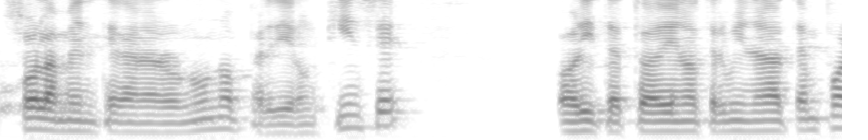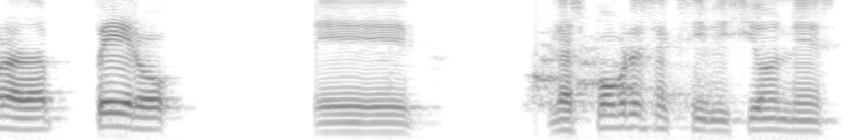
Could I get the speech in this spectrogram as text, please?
solamente ganaron uno, perdieron 15. Ahorita todavía no termina la temporada, pero eh, las pobres exhibiciones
